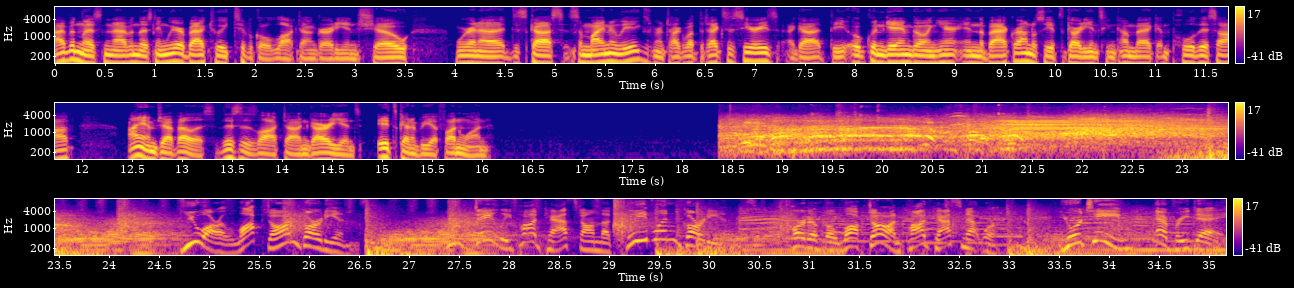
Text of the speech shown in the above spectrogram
I've been listening. I've been listening. We are back to a typical Locked On Guardians show. We're going to discuss some minor leagues. We're going to talk about the Texas series. I got the Oakland game going here in the background. We'll see if the Guardians can come back and pull this off. I am Jeff Ellis. This is Locked On Guardians. It's going to be a fun one. You are Locked On Guardians, daily podcast on the Cleveland Guardians, part of the Locked On Podcast Network. Your team every day.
